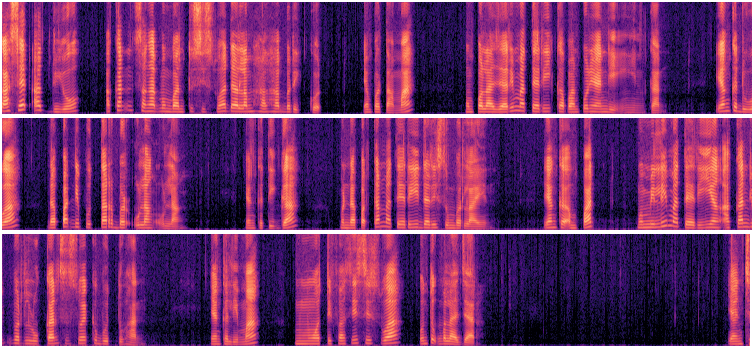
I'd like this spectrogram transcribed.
kaset audio akan sangat membantu siswa dalam hal-hal berikut yang pertama, mempelajari materi kapan pun yang diinginkan. Yang kedua, dapat diputar berulang-ulang. Yang ketiga, mendapatkan materi dari sumber lain. Yang keempat, memilih materi yang akan diperlukan sesuai kebutuhan. Yang kelima, memotivasi siswa untuk belajar. Yang C,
